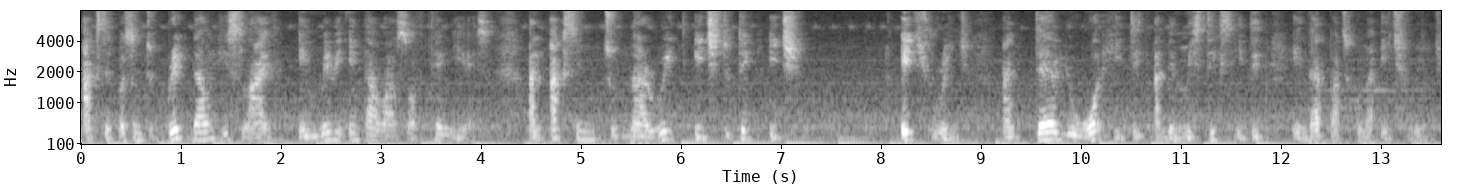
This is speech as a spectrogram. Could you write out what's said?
ask the person to break down his life in maybe intervals of 10 years and ask him to narrate each, to take each age range and tell you what he did and the mistakes he did in that particular age range.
